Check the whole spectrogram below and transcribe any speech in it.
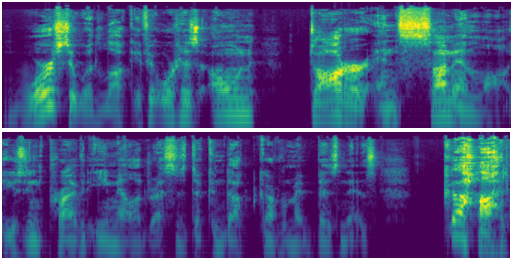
worse it would look if it were his own daughter and son in law using private email addresses to conduct government business. God,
